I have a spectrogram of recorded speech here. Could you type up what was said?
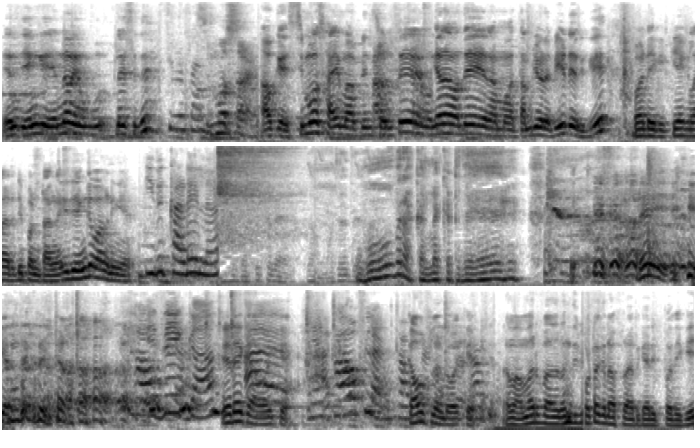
எங்க என்ன பிளேஸ் இது? ஓகே சிமோஸ் ஹைம் அப்படின்னு சொல்லிட்டு இங்கே தான் வந்து நம்ம தம்பியோட வீடு இருக்கு. பர்த்டேக்கு கேக்லாம் ரெடி பண்ணிட்டாங்க. இது எங்க வாங்குனீங்க? இது கடையில. ஓவரா கண்ணை கட்டுது. டேய் எந்த கிரேட்டா இதேக்கா. ஓகே கவுஃப்லாண்ட் ஓகே நம்ம அமர் ஃபாதர் வந்து ஃபோட்டோகிராஃபராக இருக்கார் இப்போதைக்கு.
